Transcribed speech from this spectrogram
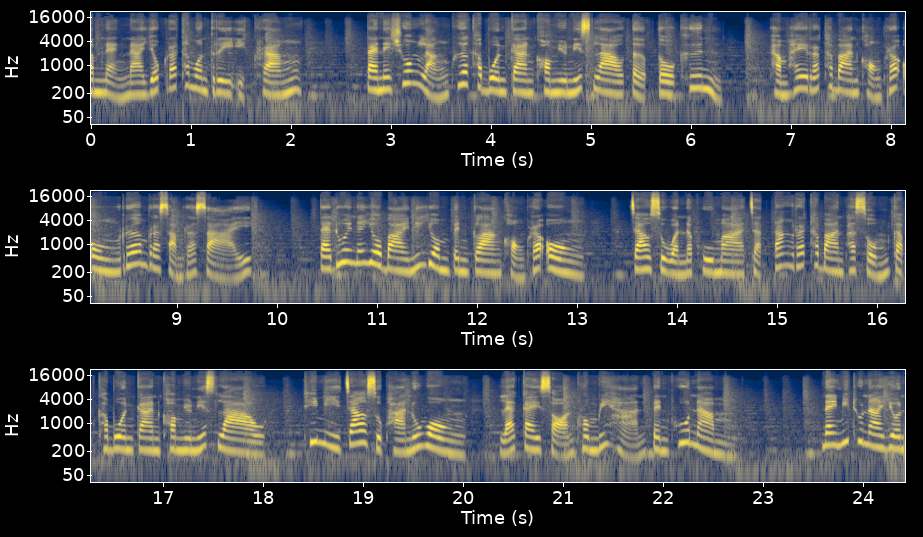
ตำแหน่งนายกรัฐมนตรีอีกครั้ง แต่ในช่วงหลังเพื่อขบวนการคอมมิวนิสต์ลาวเติบโตขึ้นทำให้รัฐบาลของพระองค์เริ่มระสำระสาย แต่ด้วยนโยบายนิยมเป็นกลางของพระองค์ เจ้าสุวรรณภูมาจัดตั้งรัฐบาลผสมกับขบวนการคอมมิวนิสต์ลาว ที่มีเจ้าสุภานุวงศ์และไกรสอนพรหมวิหารเป็นผู้นำ ในมิถุนายน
